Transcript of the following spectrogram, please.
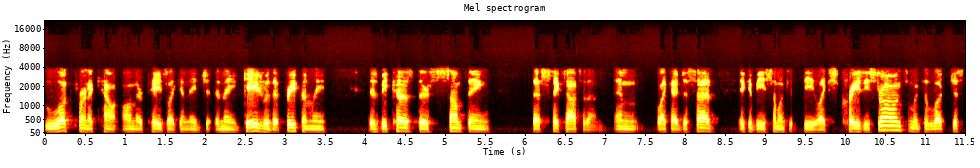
look for an account on their page, like and they and they engage with it frequently, is because there's something that sticks out to them. And like I just said, it could be someone could be like crazy strong, someone could look just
